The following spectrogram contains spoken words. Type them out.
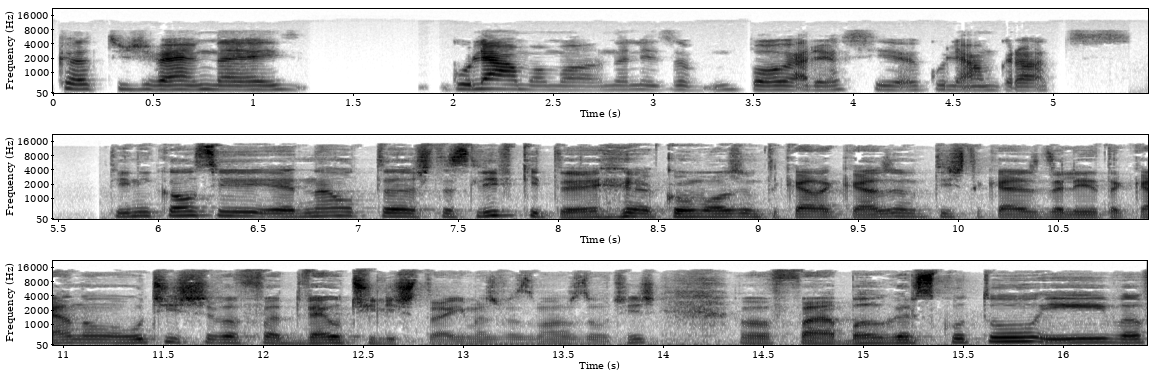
където живеем, не е голям, ама нали, за България си е голям град. Ти, Никол, си една от щастливките, ако можем така да кажем. Ти ще кажеш дали е така, но учиш в две училища. Имаш възможност да учиш в българското и в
